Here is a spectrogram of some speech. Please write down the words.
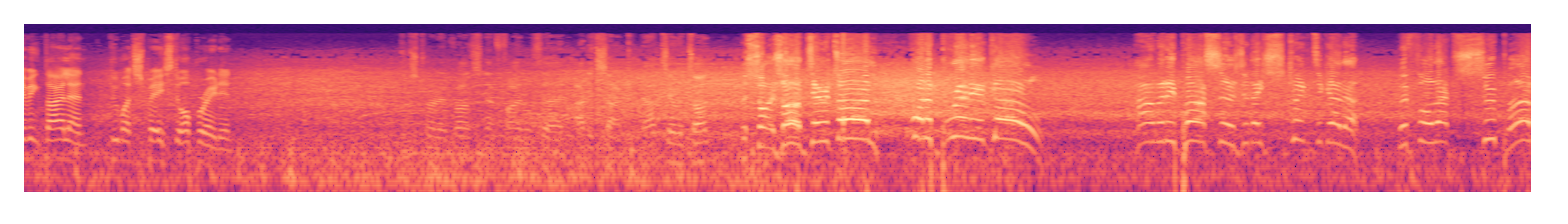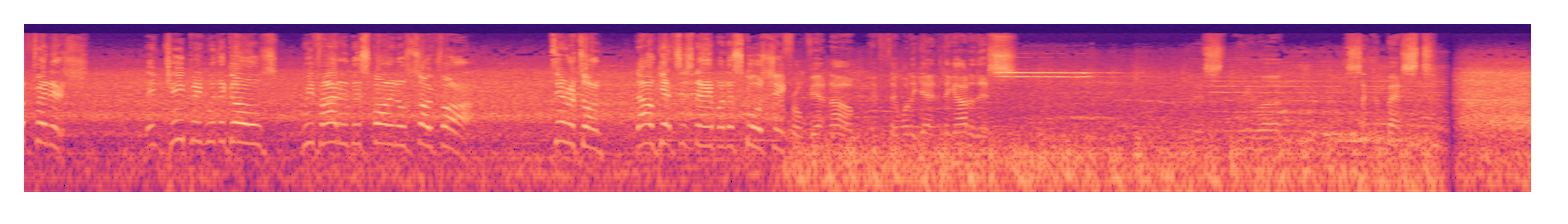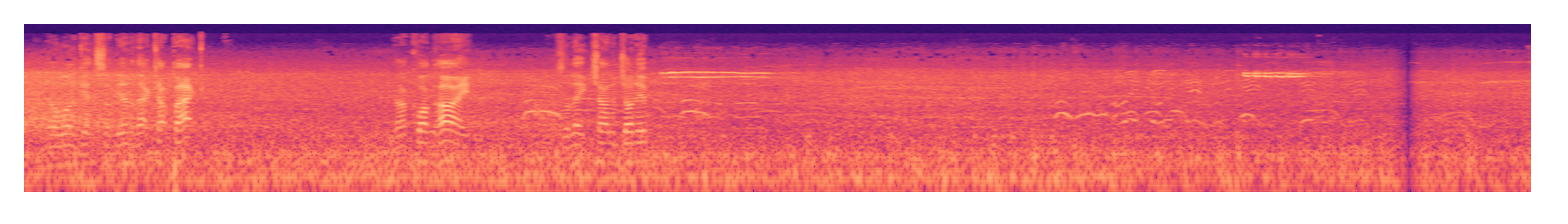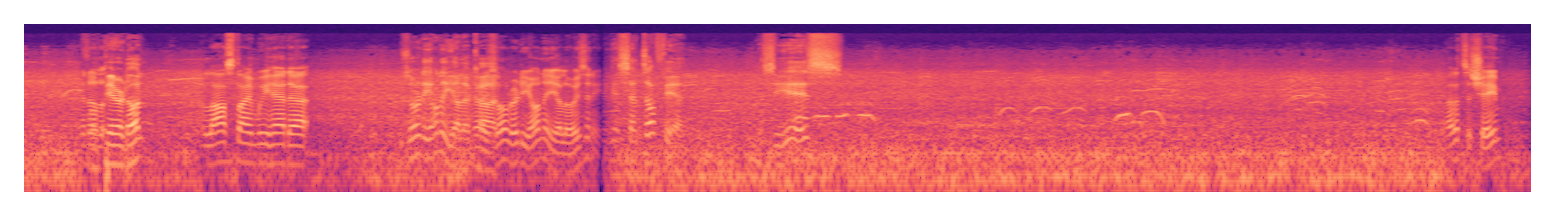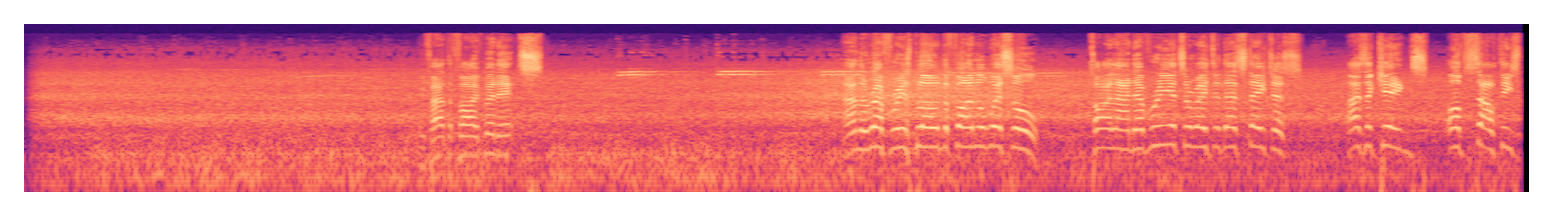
giving Thailand too much space to operate in. Just trying to advance in that final third. Adisak, now Theerathon. The shot is on, Theerathon! What a brilliant goal! How many passes did they string together before that superb finish? In keeping with the goals we've had in this final so far. Theerathon now gets his name on the score sheet. From Vietnam, if they want to get anything out of this. Because they were second best. No one gets on the end of that cutback. Now Quang Hai. There's a late challenge on him. Another, Piradon. last time we had a. He's already on a yellow card. He's already on a yellow, isn't he? He gets sent off here. Yes, he is. Well, that's a shame. We've had the five minutes. And the referee has blown the final whistle. Thailand have reiterated their status as the kings of Southeast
